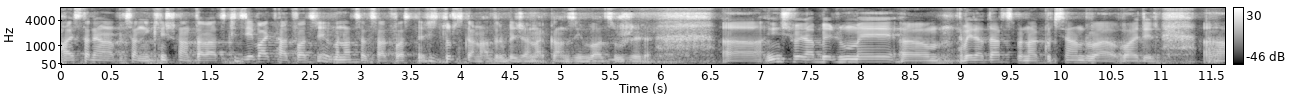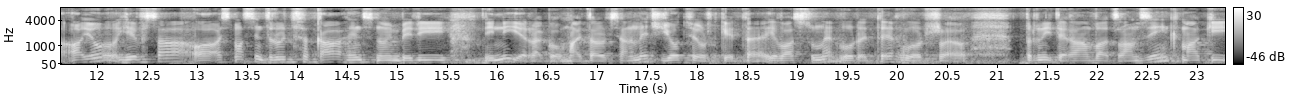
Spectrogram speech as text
Հայաստանի Հանրապետության ինքնիշխան տարածքից եւ այդ հատվածի եւ մնացած հատվածներից դուրս կան ադրբեջանական զինված ուժերը։ Ինչ վերաբերում է վերադարձ բնակության վայրեր, այո, եւ սա այս մասին դրույթը կա հենց նոյեմբերի 9-ի երրակողմ հայտարարության մեջ 7-րդ կետը եւ ասում է, որ այդտեղ որ բռնի տեղանված անձինք ՄԱԿ-ի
